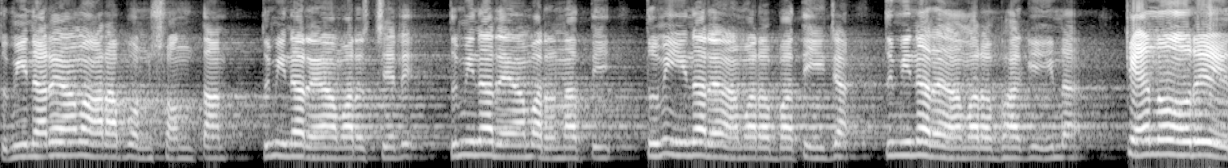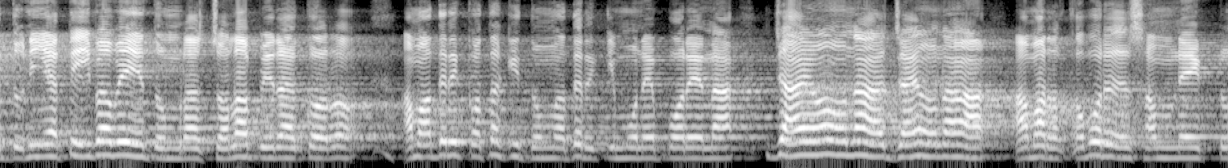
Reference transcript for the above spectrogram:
তুমি না রে আমার আপন সন্তান, তুমি না রে আমার ছেলে, তুমি না রে আমার নাতি তুমি না রে আমার বাতিজা তুমি না রে আমার ভাগিনা। কেন রে দুনিয়াতে এইভাবে তোমরা চলাফেরা করো? আমাদের কথা কি তোমাদের কি মনে পড়ে না? যায়ও না যায়ও না, আমার কবরের সামনে একটু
